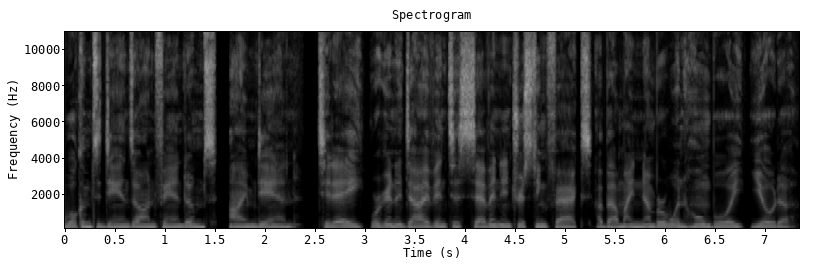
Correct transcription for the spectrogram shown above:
Welcome to Dan's On Fandoms. I'm Dan. Today, we're going to dive into seven interesting facts about my number one homeboy, Yoda.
